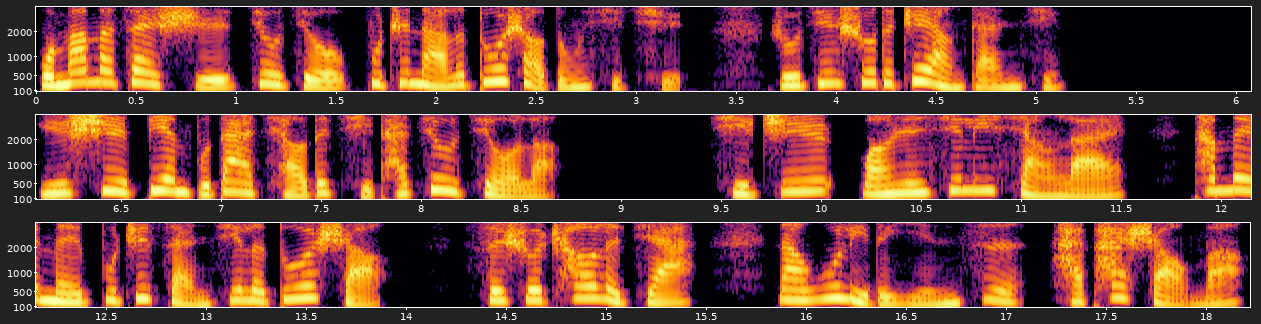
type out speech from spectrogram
我妈妈在时，舅舅不知拿了多少东西去，如今说的这样干净，于是便不大瞧得起他舅舅了。岂知王仁心里想来，他妹妹不知攒积了多少，虽说抄了家，那屋里的银子还怕少吗？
